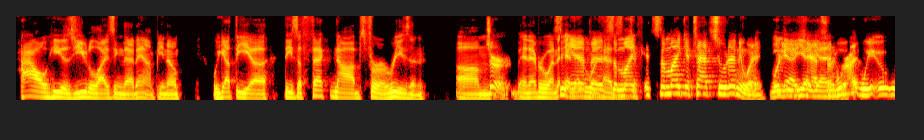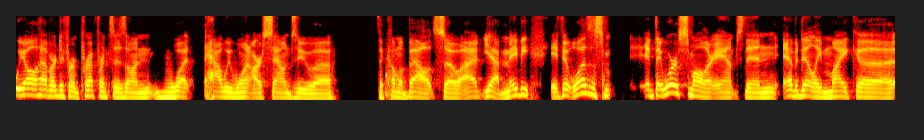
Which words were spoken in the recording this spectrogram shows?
how he is utilizing that amp, you know. We got the uh these effect knobs for a reason. Um, Sure. and everyone It's the and amp everyone and has it's the mic. diff- It's the mic attached to it anyway. What yeah, are you yeah, yeah. we, right? we we all have our different preferences on what how we want our sound to uh to come about. So I yeah maybe if it was a sm- if they were smaller amps, then evidently Mike uh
